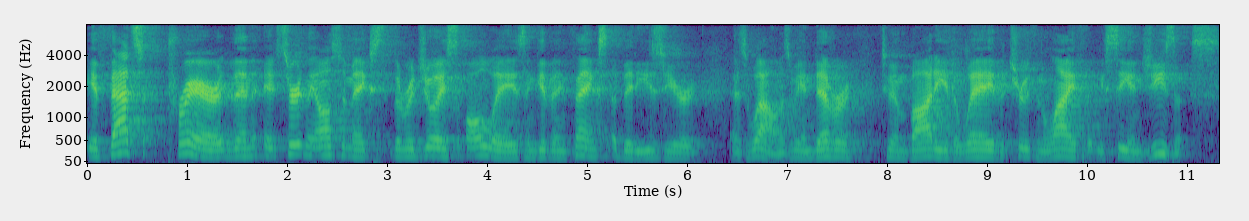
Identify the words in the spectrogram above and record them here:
if that's prayer, then it certainly also makes the rejoice always and giving thanks a bit easier as well as we endeavor to embody the way, the truth, and life that we see in Jesus.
